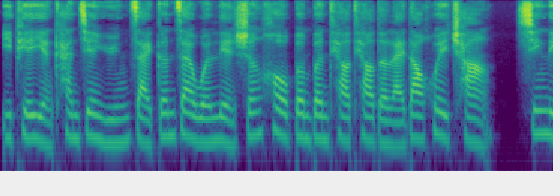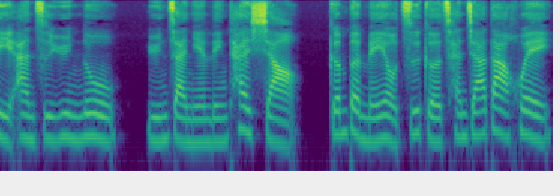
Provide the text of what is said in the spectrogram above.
一瞥眼看见云仔跟在文脸身后蹦蹦跳跳的来到会场，心里暗自愠怒：云仔年龄太小，根本没有资格参加大会。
